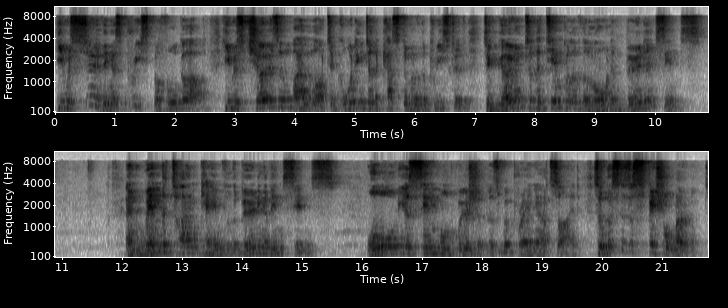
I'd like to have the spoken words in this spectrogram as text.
he was serving as priest before God. He was chosen by lot, according to the custom of the priesthood, to go into the temple of the Lord and burn incense. And when the time came for the burning of incense, all the assembled worshippers were praying outside. So this is a special moment.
